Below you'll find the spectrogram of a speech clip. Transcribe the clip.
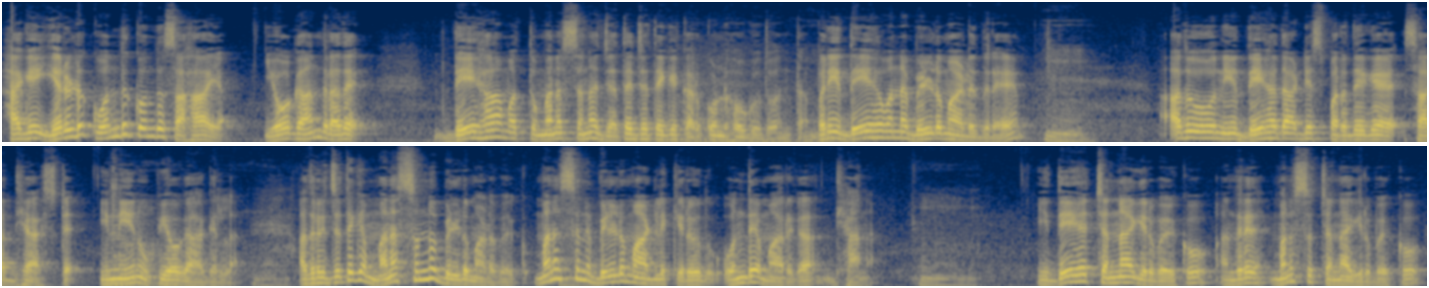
ಹಾಗೆ ಎರಡಕ್ಕೆ ಒಂದಕ್ಕೊಂದು ಸಹಾಯ. ಯೋಗ ಅಂದ್ರೆ ಅದೇ. ದೇಹ ಮತ್ತು ಮನಸ್ಸನ್ನ ಜೊತೆ ಜೊತೆಗೆ ಕರ್ಕೊಂಡು ಹೋಗೋದು ಅಂತ. ಬರೀ ದೇಹವನ್ನು ಬಿಲ್ಡ್ ಮಾಡಿದ್ರೆ ಅದು ನೀವು ದೇಹದಾಢ್ಯ ಸ್ಪರ್ಧೆಗೆ ಸಾಧ್ಯ ಅಷ್ಟೇ. ಇನ್ನೇನು ಉಪಯೋಗ ಆಗಲ್ಲ. ಅದರ ಜೊತೆಗೆ ಮನಸ್ಸನ್ನು ಬಿಲ್ಡ್ ಮಾಡಬೇಕು. ಮನಸ್ಸನ್ನು ಬಿಲ್ಡ್ ಮಾಡ್ಲಿಕ್ಕೆ ಇರೋದು ಒಂದೇ ಮಾರ್ಗ, ಧ್ಯಾನ. ಈ ದೇಹ ಚೆನ್ನಾಗಿರಬೇಕು ಅಂದರೆ ಮನಸ್ಸು ಚೆನ್ನಾಗಿರಬೇಕು.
